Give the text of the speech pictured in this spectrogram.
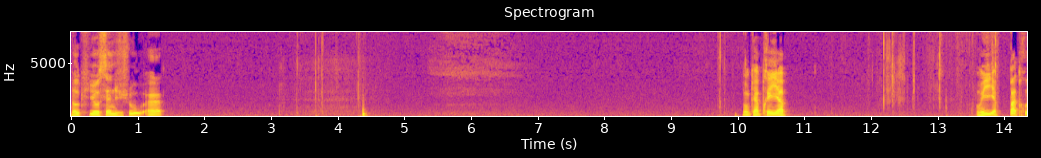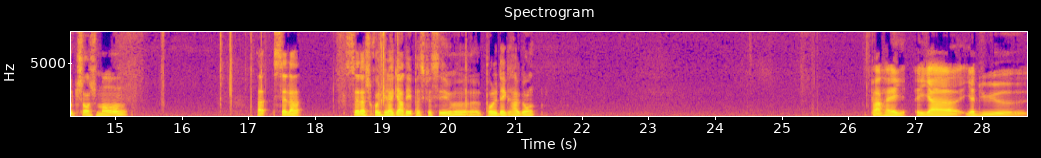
Donc Yosenju, hein. Donc après, il y a... Oui, il n'y a pas trop de changements. Ah, celle-là, celle-là, je crois que je vais la garder parce que c'est euh, pour le deck dragon. Pareil. Il y a, y a du... Euh,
